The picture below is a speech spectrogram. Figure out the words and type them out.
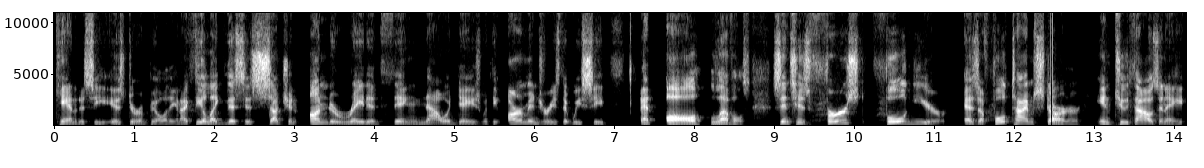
candidacy is durability. And I feel like this is such an underrated thing nowadays with the arm injuries that we see at all levels. Since his first full year as a full-time starter in 2008,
